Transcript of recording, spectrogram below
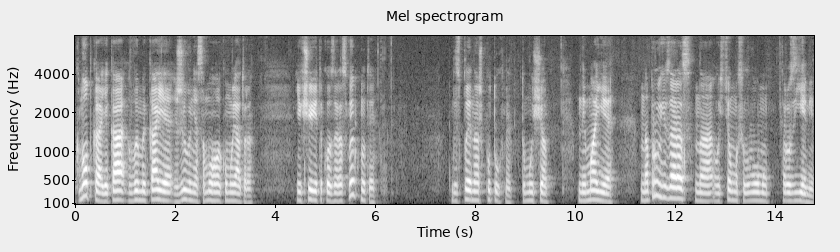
кнопка, яка вимикає живлення самого акумулятора. Якщо її тако зараз вимкнути, дисплей наш потухне, тому що немає напруги зараз на ось цьому силовому роз'ємі.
